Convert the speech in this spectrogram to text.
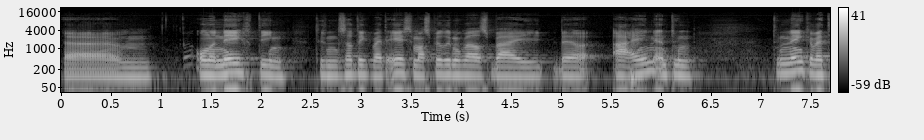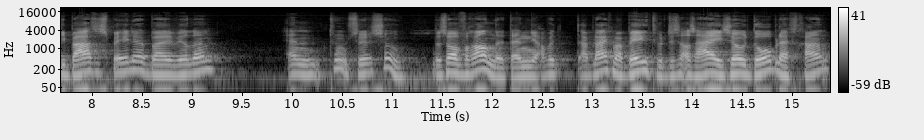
ehm, onder 19, toen zat ik bij het eerste, maar speelde ik nog wel eens bij de A1. En toen, toen in één keer werd die basisspeler bij Willem. En toen, zo, zo dat is wel veranderd. En ja, hij blijft maar beter. Dus als hij zo door blijft gaan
